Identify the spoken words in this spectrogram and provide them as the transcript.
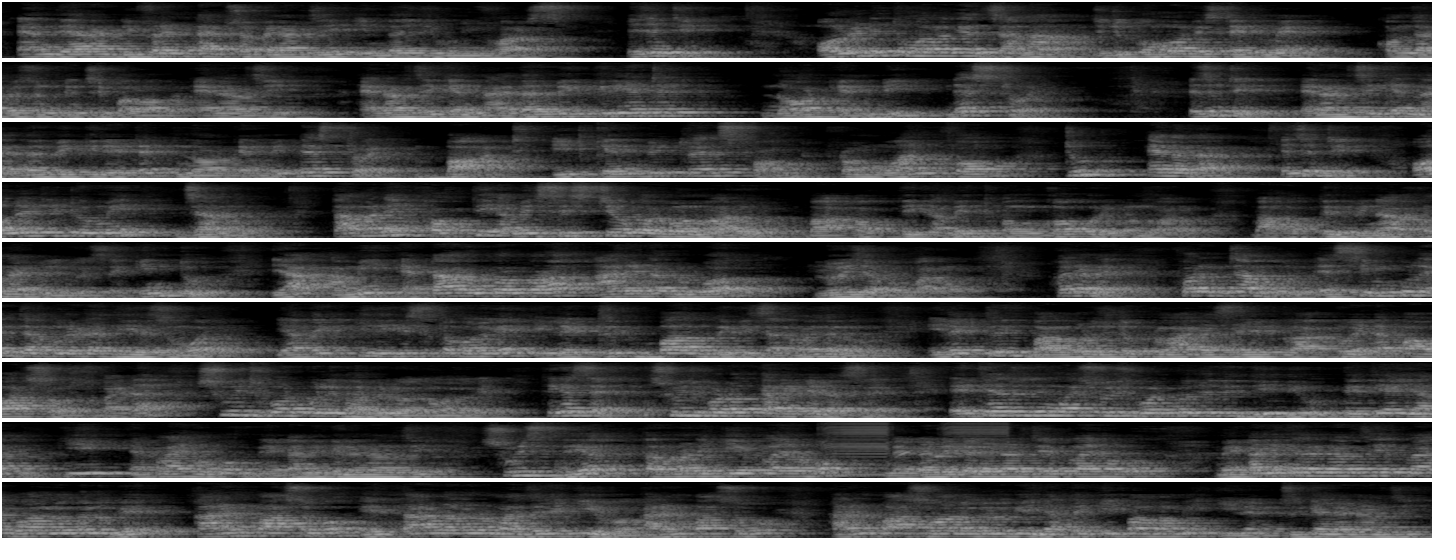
and there are different types of energy in the universe, isn't it? Already tomorrow jana, jitu common statement, conservation principle of energy. Energy can neither be created nor can be destroyed. Isn't it? Energy can neither be created nor can be destroyed, but it can be transformed from one form শক্তিক আমি ধ্বংস কৰিব নোৱাৰো বা শক্তিৰ বিনাশ নাই বুলি কৈছে কিন্তু ইয়াক আমি এটা ৰূপৰ পৰা আন এটা ৰূপত লৈ যাব পাৰো হয় নাই ফৰ এক্সাম্পল চিম্পল এটা দি আছো মই ইয়াতে কি দেখিছে তোমালোকে? ইলেক্ট্ৰিক বাল্ব দেখিছা নহয় জানো? ইলেক্ট্ৰিক বাল্বৰ যিটো প্লাগ আছে সেই প্লাগটো এটা পাৱাৰ চ'ৰ্চ বা এটা চুইচ বৰ্ড বুলি ভাবি লোৱা তোমালোকে। ঠিক আছে? চুইচ বৰ্ডত কানেক্টেড আছে। এতিয়া যদি মই চুইচ বৰ্ডটো যদি দি দিওঁ তেতিয়া ইয়াত কি এপ্লাই হ'ব? মেকানিকেল এনাৰ্জি চুইচ দিয়া তাৰমানে কি এপ্লাই হ'ব? মেকানিকেল এনাৰ্জি এপ্লাই হ'ব। মেকানিকেল এনাৰ্জি এপ্লাই হোৱাৰ লগে লগে কাৰেণ্ট পাছ হ'ব। এই তাঁৰডালৰ মাজেৰে কি হ'ব? কাৰেণ্ট পাছ হ'ব। কাৰেণ্ট পাছ হোৱাৰ লগে লগে ইয়াতে কি পাম আমি? ইলেক্ট্ৰিকেল এনাৰ্জি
